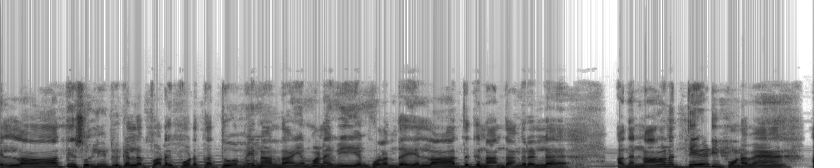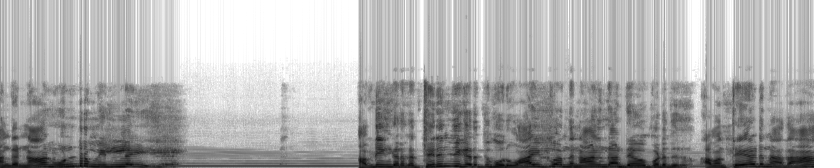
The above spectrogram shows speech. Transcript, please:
எல்லாத்தையும் சொல்லிட்டு இருக்கல படைப்போட தத்துவமே நான் தான் என் மனைவி என் குழந்தை எல்லாத்துக்கும் நான் தாங்கிறல்ல. அந்த நானை தேடி போனவன் அங்க நான் ஒன்றும் இல்லை. அப்படிங்கிறத தெரிஞ்சுக்கிறதுக்கு ஒரு வாய்ப்பு அந்த நான் தான் தேவைப்படுது. அவன் தேடுனாதான்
